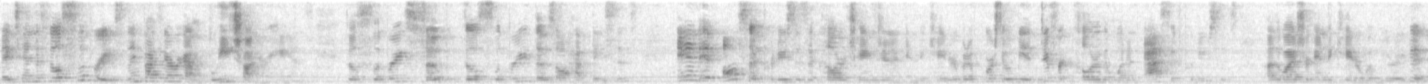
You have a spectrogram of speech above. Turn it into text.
They tend to feel slippery. So think about if you ever got bleach on your hands. Feel slippery, soap feels slippery, those all have bases. And it also produces a color change in an indicator, but of course it would be a different color than what an acid produces. Otherwise your indicator wouldn't be very good.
